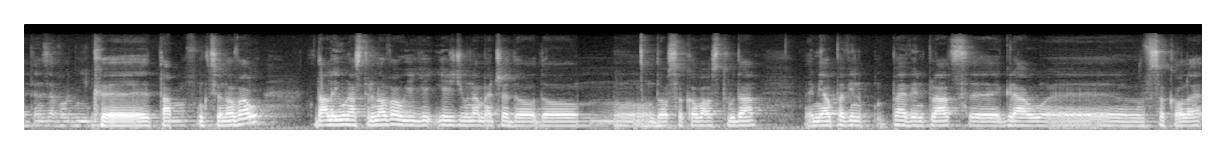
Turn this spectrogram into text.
e, ten zawodnik e, tam funkcjonował. Dalej u nas trenował, je- je- jeździł na mecze do, do, mm, do Sokoła Ostruda. Miał pewien, pewien plac, e, grał w Sokole,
